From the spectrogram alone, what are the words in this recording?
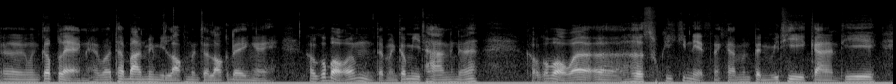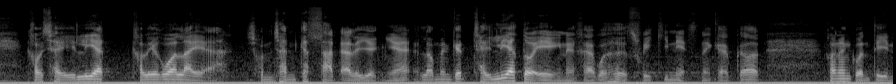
เออมันก็แปลกนะครับว่าถ้าบ้านไม่มีล็อกมันจะล็อกได้ไง เขาก็บอกว่าแต่มันก็มีทางนะเขาก็บอกว่าเออ her s u k i k i n e s นะครับมันเป็นวิธีการที่เขาใช้เรียกเขาเรียกว่าอะไรอะ ชนชั้นกษัตริย์อะไรอย่างเงี้ย แล้วมันก็ใช้เรียกตัวเองนะครับ ว่า her s u k i n e s นะครับ ก็ค่อนข้างกวนตีน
